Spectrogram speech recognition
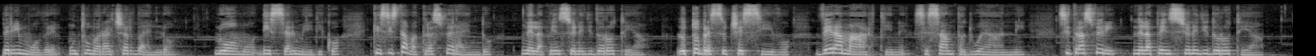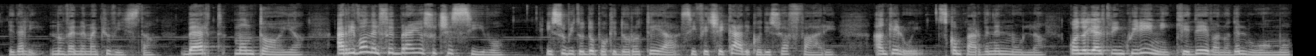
per rimuovere un tumore al cervello. L'uomo disse al medico che si stava trasferendo nella pensione di Dorotea. L'ottobre successivo, Vera Martin, 62 anni, si trasferì nella pensione di Dorotea e da lì non venne mai più vista. Bert Montoya arrivò nel febbraio successivo e subito dopo che Dorotea si fece carico dei suoi affari, anche lui scomparve nel nulla. Quando gli altri inquilini chiedevano dell'uomo,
